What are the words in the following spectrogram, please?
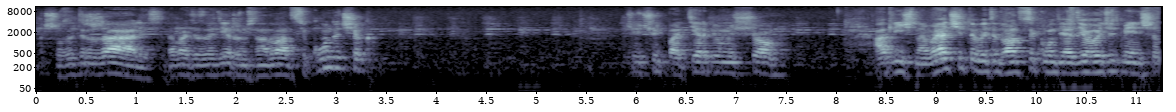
Хорошо, задержались. Давайте задержимся на 20 секундочек. Чуть-чуть потерпим еще. Отлично, вы отчитываете 20 секунд, я делаю чуть меньше.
